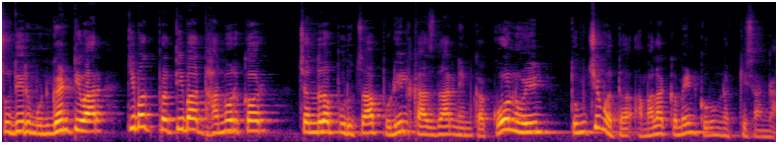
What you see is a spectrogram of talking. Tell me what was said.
सुधीर मुनगंटीवार की मग प्रतिभा धानोरकर? चंद्रपूरचा पुढील खासदार नेमका कोण होईल? तुमची मतं आम्हाला कमेंट करून नक्की सांगा.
